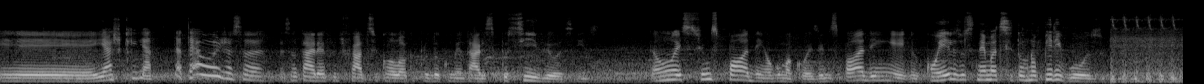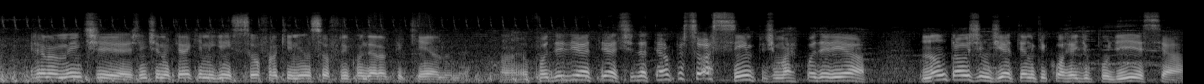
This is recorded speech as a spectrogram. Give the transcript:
É, e acho que até hoje essa, essa tarefa de fato se coloca para o documentário, se possível. Assim. Então esses filmes podem alguma coisa, eles podem. Com eles o cinema se tornou perigoso. Realmente a gente não quer que ninguém sofra que nem eu sofri quando era pequeno, né? Ah, eu poderia ter sido até uma pessoa simples, mas poderia não estar hoje em dia tendo que correr de polícia,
